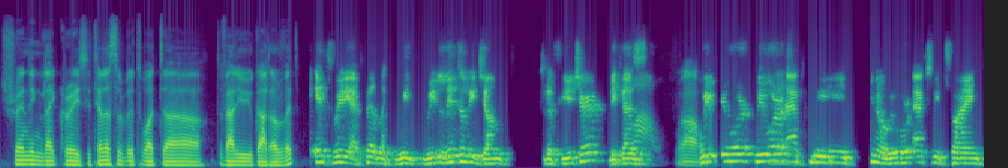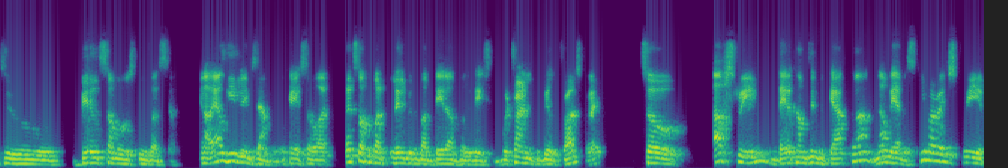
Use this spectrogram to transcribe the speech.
trending like crazy. Tell us a little bit what uh, the value you got out of it. It's really I felt like we we literally jumped to the future because. Wow. Wow. We, we were we were actually you know, we were actually trying to build some of those tools ourselves. You know, I'll give you an example. Okay, so uh, let's talk about a little bit about data validation. We're trying to build trust, right? So upstream, data comes into Kafka. Now we have a schema registry, a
